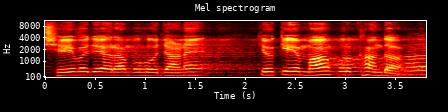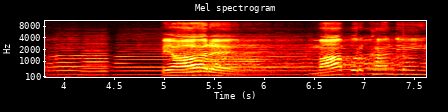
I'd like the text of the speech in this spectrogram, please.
6 ਵਜੇ ਆਰੰਭ ਹੋ ਜਾਣਾ ਕਿਉਂਕਿ ਇਹ ਮਹਾਂਪੁਰਖਾਂ ਦਾ ਪਿਆਰ ਹੈ। ਮਹਾਂਪੁਰਖਾਂ ਦੀ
